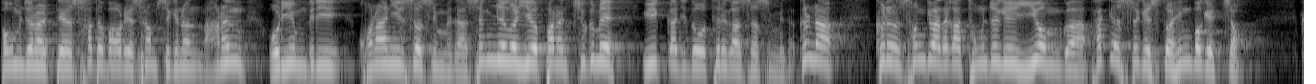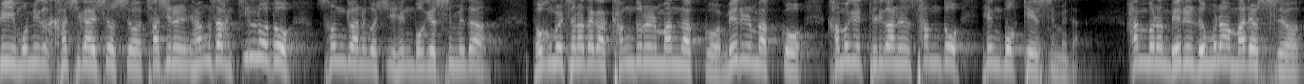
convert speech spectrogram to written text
복음 전할 때 사도 바울의 삶 속에는 많은 어려움들이 고난이 있었습니다. 생명을 위협하는 죽음의 위까지도 들어갔었습니다. 그러나 그는 선교하다가 동족의 위험과 박해 속에서도 행복했죠. 그의 몸이가 가시가 있어서 자신을 항상 찔러도 선교하는 것이 행복했습니다. 복음을 전하다가 강도를 만났고 매를 맞고 감옥에 들어가는 삶도 행복했습니다. 한 번은 매를 너무나 마렸어요.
